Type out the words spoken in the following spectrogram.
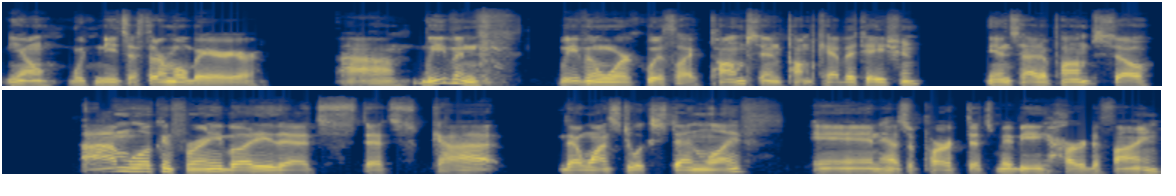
you know, needs a thermal barrier. Uh, we even, we even work with like pumps and pump cavitation inside of pumps. So I'm looking for anybody that's, that's got, that wants to extend life and has a part that's maybe hard to find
